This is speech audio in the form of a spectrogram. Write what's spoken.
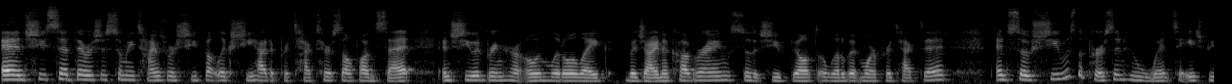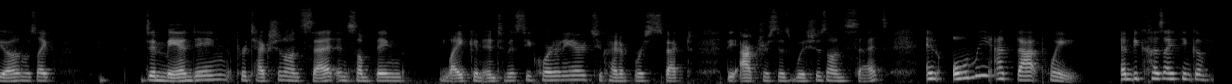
And she said there was just so many times where she felt like she had to protect herself on set and she would bring her own little like vagina coverings so that she felt a little bit more protected. And so she was the person who went to HBO and was like demanding protection on set and something like an intimacy coordinator to kind of respect the actress's wishes on set. And only at that point and because I think of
